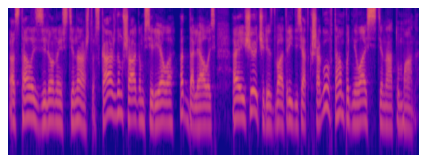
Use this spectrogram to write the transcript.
Осталась зеленая стена, что с каждым шагом серела, отдалялась, а еще через два-три десятка шагов там поднялась стена тумана.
